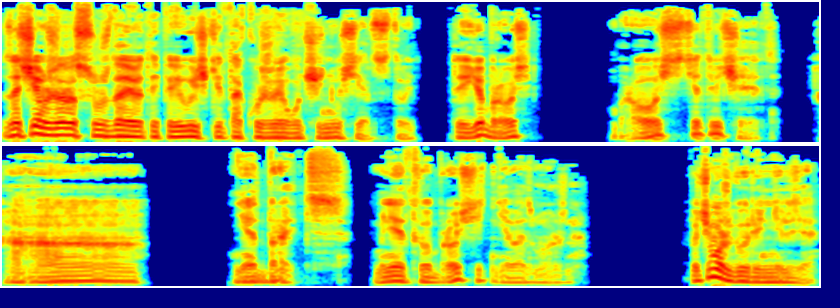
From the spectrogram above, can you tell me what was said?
Зачем же рассуждаю этой привычке так уже очень усердствовать? Ты ее брось. Бросить, отвечает. Ага. Нет, братец, мне этого бросить невозможно. Почему же, говорю, нельзя?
